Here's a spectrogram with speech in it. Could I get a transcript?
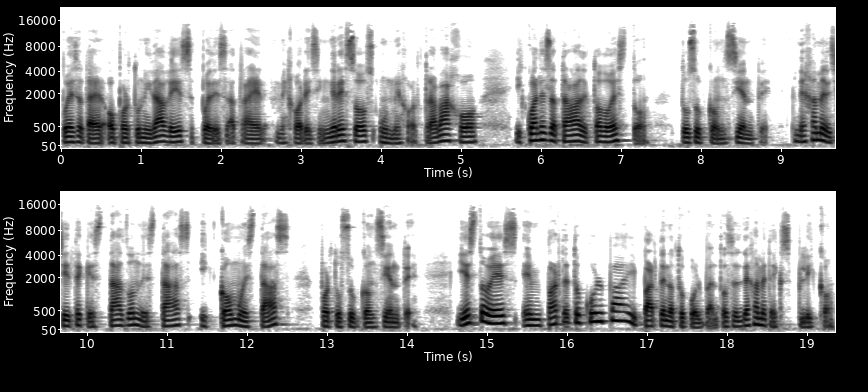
Puedes atraer oportunidades, puedes atraer mejores ingresos, un mejor trabajo. ¿Y cuál es la traba de todo esto? Tu subconsciente. Déjame decirte que estás donde estás y cómo estás por tu subconsciente. Y esto es en parte tu culpa y parte no tu culpa. Entonces déjame te explico.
